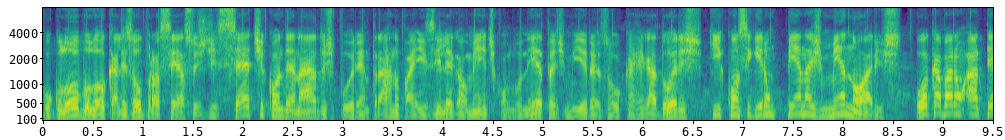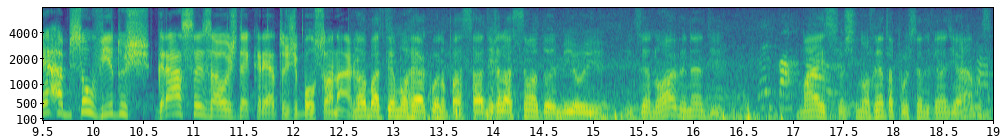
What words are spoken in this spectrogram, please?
O Globo localizou processos de sete condenados por entrar no país ilegalmente com lunetas, miras ou carregadores que conseguiram penas menores ou acabaram até absolvidos graças aos decretos de Bolsonaro. Nós batemos recorde ano passado em relação a 2019, né? De mais, acho que 90% de venda de armas.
